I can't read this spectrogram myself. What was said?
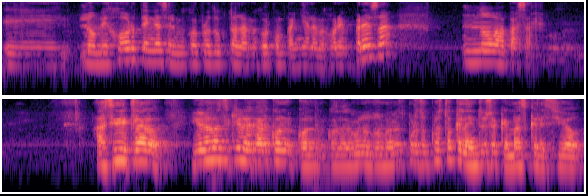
eh, lo mejor, tengas el mejor producto, la mejor compañía, la mejor empresa, no va a pasar. Así de claro. Yo nada más te quiero dejar con, con, con algunos números. Por supuesto que la industria que más creció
